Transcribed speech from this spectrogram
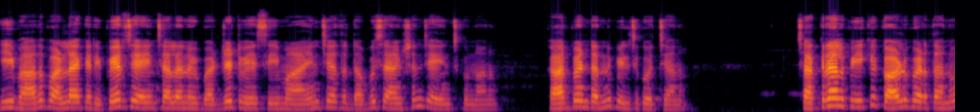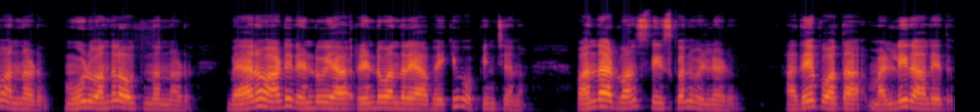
ఈ బాధ పడలేక రిపేర్ చేయించాలని బడ్జెట్ వేసి మా ఆయన చేత డబ్బు శాంక్షన్ చేయించుకున్నాను. కార్పెంటర్ని పిలుచుకొచ్చాను. చక్రాలు పీకి కాళ్ళు పెడతాను అన్నాడు. మూడు వందలు అవుతుందన్నాడు. బేరం ఆడి రెండు యా రెండు వందల యాభైకి ఒప్పించాను. వంద అడ్వాన్స్ తీసుకొని వెళ్ళాడు. అదే పోత మళ్ళీ రాలేదు.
